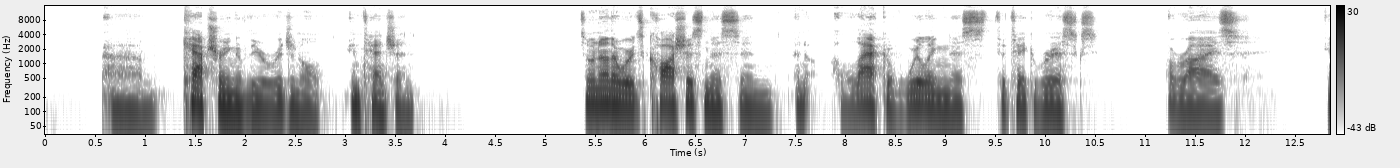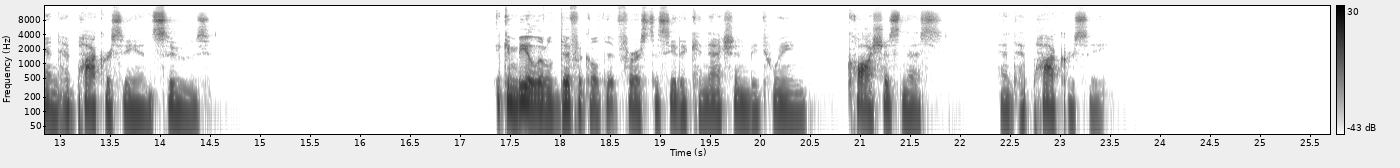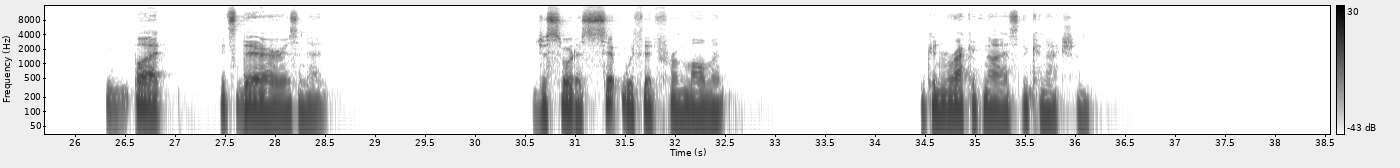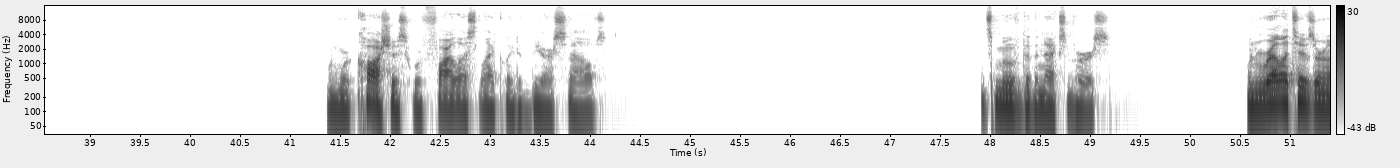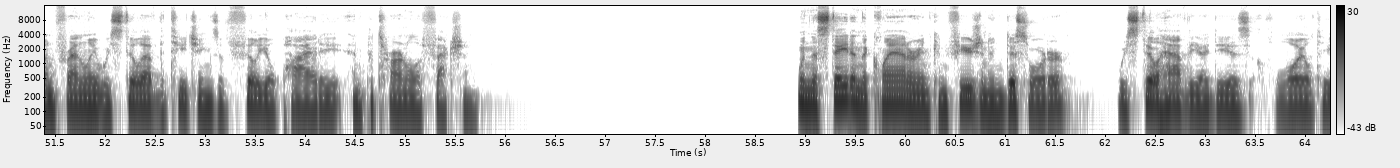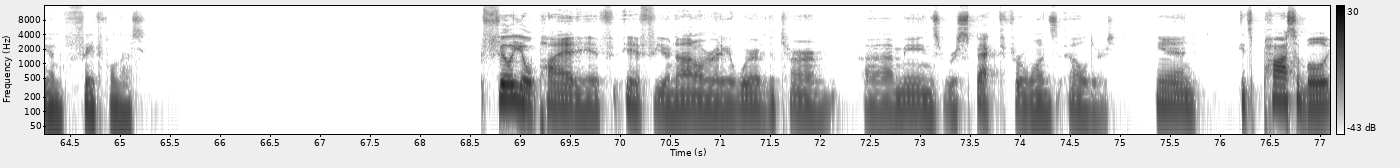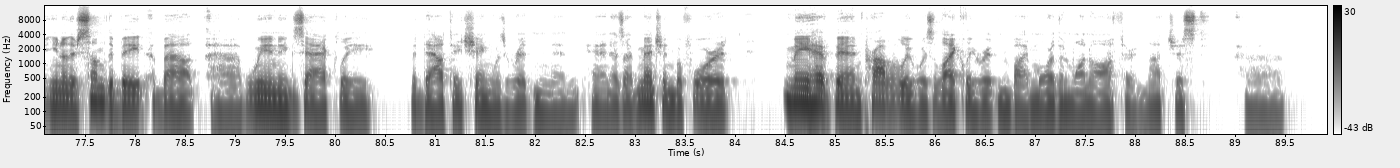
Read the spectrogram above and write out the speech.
um, capturing of the original intention. So, in other words, cautiousness and an a lack of willingness to take risks arise and hypocrisy ensues. It can be a little difficult at first to see the connection between cautiousness and hypocrisy. But it's there, isn't it? Just sort of sit with it for a moment. You can recognize the connection. When we're cautious, we're far less likely to be ourselves. Let's move to the next verse. When relatives are unfriendly, we still have the teachings of filial piety and paternal affection. When the state and the clan are in confusion and disorder, we still have the ideas of loyalty and faithfulness. Filial piety, if if you're not already aware of the term, uh, means respect for one's elders, and it's possible. You know, there's some debate about uh, when exactly the Tao Te Ching was written, and and as I've mentioned before, it may have been, probably was likely written by more than one author, not just uh,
